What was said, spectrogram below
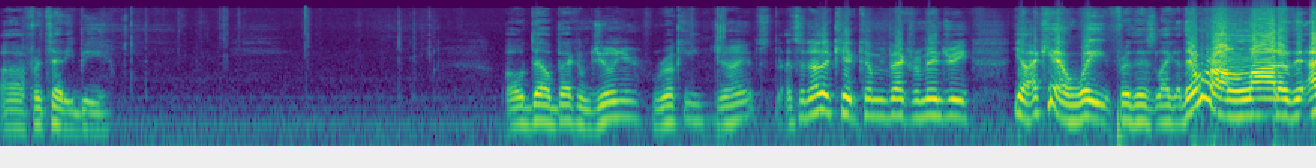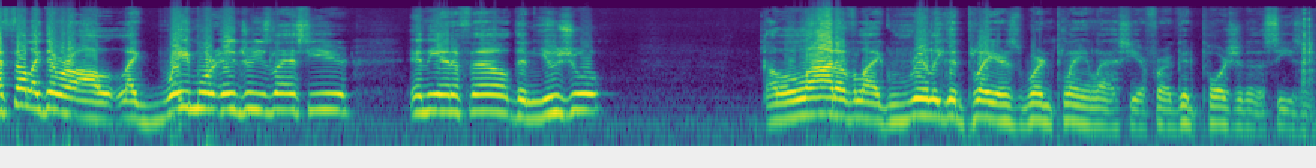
uh, for Teddy B. Odell Beckham Jr., rookie Giants. That's another kid coming back from injury. Yo, I can't wait for this. Like there were a lot of. I felt like there were all like way more injuries last year in the NFL than usual. A lot of like really good players weren't playing last year for a good portion of the season.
